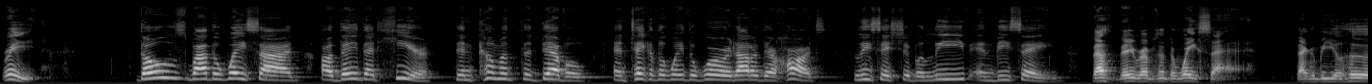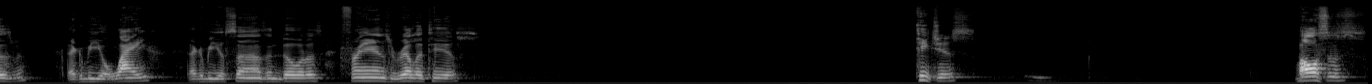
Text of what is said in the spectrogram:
Read. Those by the wayside are they that hear, then cometh the devil and taketh away the word out of their hearts, lest they should believe and be saved. That's, they represent the wayside. That could be your husband. That could be your wife. That could be your sons and daughters, friends, relatives, teachers, bosses.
